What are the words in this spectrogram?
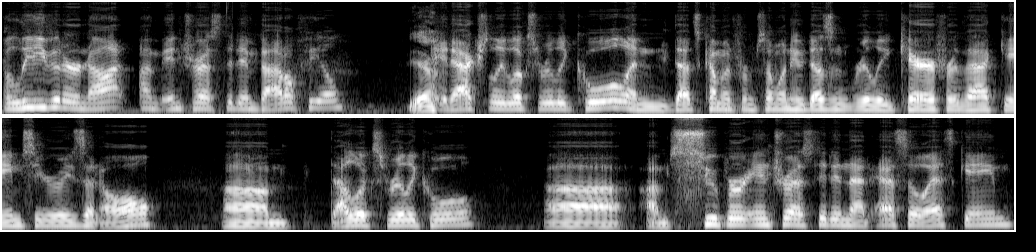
believe it or not, I'm interested in Battlefield. yeah, It actually looks really cool, and that's coming from someone who doesn't really care for that game series at all. Um, that looks really cool. Uh, I'm super interested in that SOS game,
